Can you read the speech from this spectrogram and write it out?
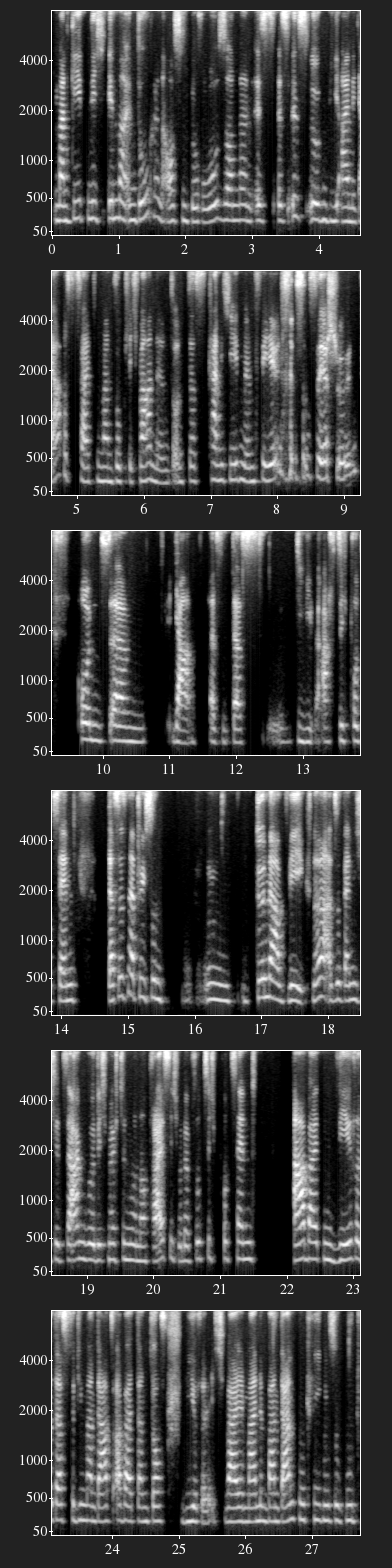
man geht nicht immer im Dunkeln aus dem Büro, sondern es, es ist irgendwie eine Jahreszeit, die man wirklich wahrnimmt. Und das kann ich jedem empfehlen. Es ist sehr schön. Und ähm, ja, also das, die 80 Prozent, das ist natürlich so ein ein dünner Weg. Ne? Also wenn ich jetzt sagen würde, ich möchte nur noch 30 oder 40 Prozent arbeiten, wäre das für die Mandatsarbeit dann doch schwierig, weil meine Mandanten kriegen so gut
